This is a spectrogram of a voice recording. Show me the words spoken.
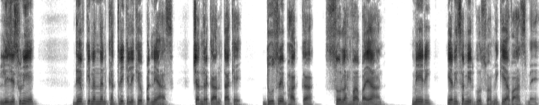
लीजिए सुनिए। देवकीनंदन खत्री के लिखे उपन्यास, चंद्रकांता के दूसरे भाग का सोलहवां बयान, मेरी यानी समीर गोस्वामी की आवाज़ में।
